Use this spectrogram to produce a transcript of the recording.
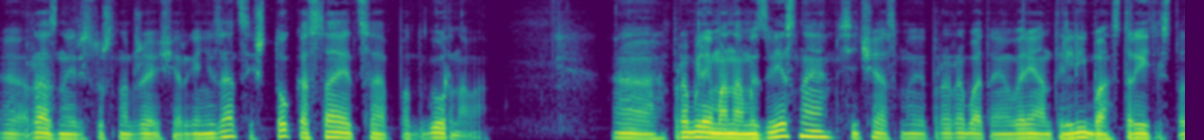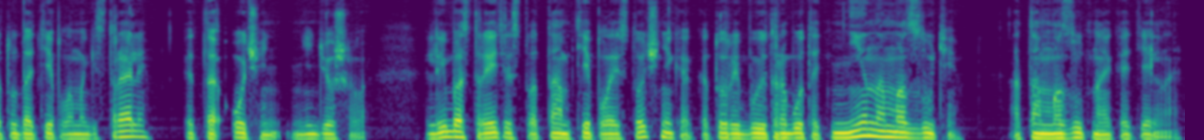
э, разные ресурсоснабжающие организации. Что касается Подгорного, Э, Проблема нам известная. Сейчас мы прорабатываем варианты либо строительства туда тепломагистрали, это очень недешево, либо строительство там теплоисточника, который будет работать не на мазуте, а там мазутная котельная,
